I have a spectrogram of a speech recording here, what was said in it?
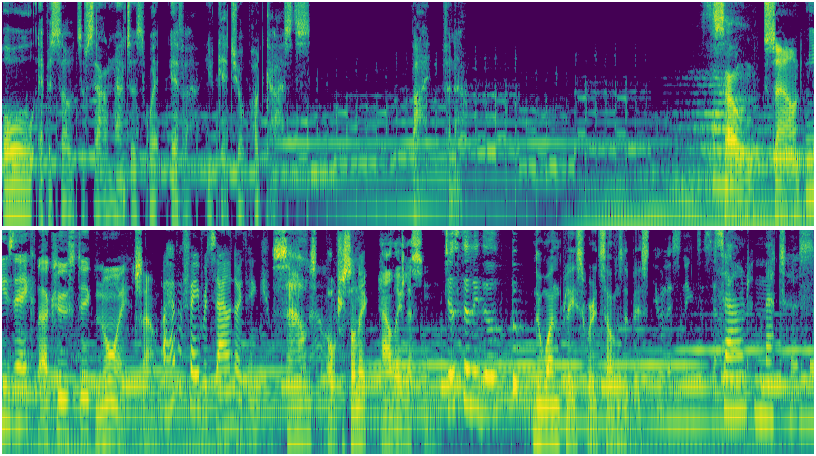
all episodes of Sound Matters wherever you get your podcasts. Bye for now. Sound. Sound. Music. Acoustic. Noise. Sound. I have a favourite sound, I think. Sounds. ultrasonic. How they listen. Just a little boop. The one place where it sounds the best. You're listening to Sound matters.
